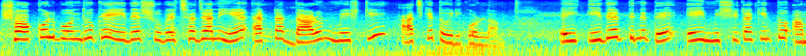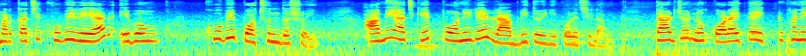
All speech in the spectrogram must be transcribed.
সকল বন্ধুকে ঈদের শুভেচ্ছা জানিয়ে একটা দারুণ মিষ্টি আজকে তৈরি করলাম। এই ঈদের দিনেতে এই মিষ্টিটা কিন্তু আমার কাছে খুবই রেয়ার এবং খুবই পছন্দসই। আমি আজকে পনিরের রাবড়ি তৈরি করেছিলাম। তার জন্য কড়াইতে একটুখানি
